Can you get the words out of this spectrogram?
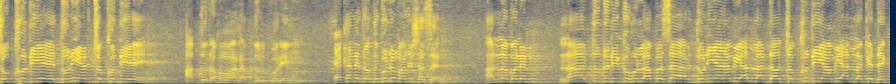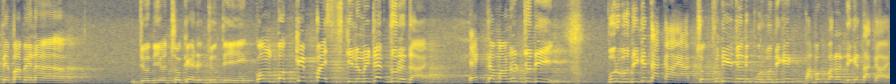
চক্ষু দিয়ে, দুনিয়ার চক্ষু দিয়ে আব্দুর রহমান, আব্দুল করিম, এখানে যতগুলো মানুষ আছেন আল্লাহ বলেন আবসার, দুনিয়ার আমি আল্লাহর দাও চক্ষু দিয়ে আমি আল্লাহকে দেখতে পাবে না। যদিও চোখের জুতি কমপক্ষে পাঁচ কিলোমিটার দূরে দেয়। একটা মানুষ যদি পূর্ব দিকে তাকায়, আর চক্ষু দিয়ে যদি পূর্ব দিকে, ভাবকপাড়ার দিকে তাকায়,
